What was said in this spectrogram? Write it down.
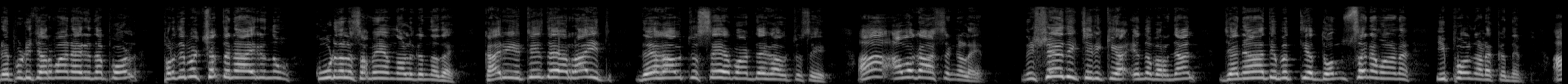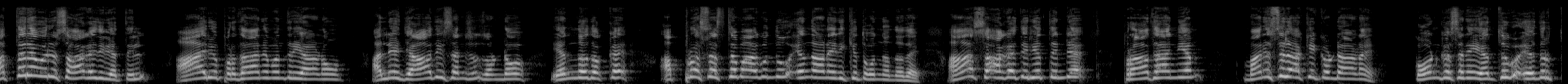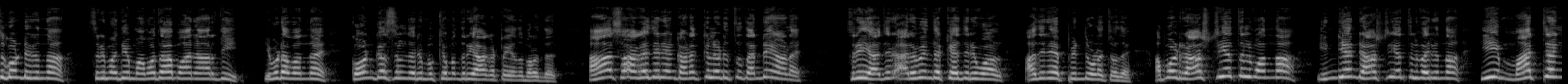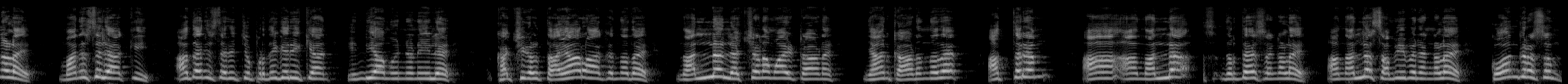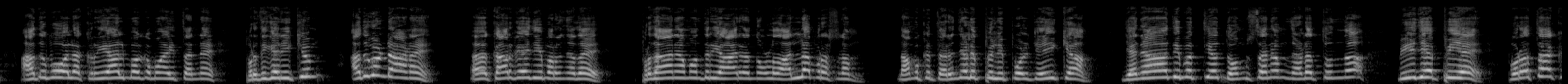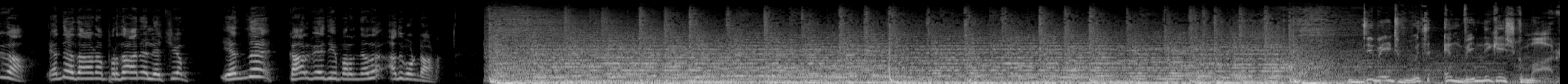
ഡെപ്യൂട്ടി ചെയർമാനായിരുന്നപ്പോൾ പ്രതിപക്ഷത്തിനായിരുന്നു കൂടുതൽ സമയം നൽകുന്നത്. കാര്യം it is the right they have to say what they have to say ആ അവകാശങ്ങളെ നിഷേധിച്ചിരിക്കുക എന്ന് പറഞ്ഞാൽ ജനാധിപത്യ ധ്വംസനമാണ് ഇപ്പോൾ നടക്കുന്നത്. അത്തരം ഒരു സാഹചര്യത്തിൽ ആര് പ്രധാനമന്ത്രിയാണോ അല്ലെ ജാതി സെൻസസ് ഉണ്ടോ എന്നതൊക്കെ അപ്രശസ്തമാകുന്നു എന്നാണ് എനിക്ക് തോന്നുന്നത്. ആ സാഹചര്യത്തിന്റെ പ്രാധാന്യം മനസ്സിലാക്കിക്കൊണ്ടാണ് കോൺഗ്രസിനെ എതിർത്തു എതിർത്തുകൊണ്ടിരുന്ന ശ്രീമതി മമതാ ബാനർജി ഇവിടെ വന്ന് കോൺഗ്രസിൽ നിന്നൊരു മുഖ്യമന്ത്രിയാകട്ടെ എന്ന് പറഞ്ഞത്. ആ സാഹചര്യം കണക്കിലെടുത്ത് തന്നെയാണ് ശ്രീ അരവിന്ദ് കെജ്രിവാൾ അതിനെ പിന്തുണച്ചത്. അപ്പോൾ രാഷ്ട്രീയത്തിൽ വന്ന ഇന്ത്യൻ രാഷ്ട്രീയത്തിൽ വരുന്ന ഈ മാറ്റങ്ങളെ മനസ്സിലാക്കി അതനുസരിച്ച് പ്രതികരിക്കാൻ ഇന്ത്യ മുന്നണിയിലെ കക്ഷികൾ തയ്യാറാക്കുന്നത് നല്ല ലക്ഷണമായിട്ടാണ് ഞാൻ കാണുന്നത്. അത്തരം ആ നല്ല നിർദ്ദേശങ്ങളെ ആ നല്ല സമീപനങ്ങളെ കോൺഗ്രസും അതുപോലെ ക്രിയാത്മകമായി തന്നെ പ്രതികരിക്കും. അതുകൊണ്ടാണ് കാർഗേജി പറഞ്ഞത് പ്രധാനമന്ത്രി ആരെന്നുള്ളതല്ല പ്രശ്നം. നമുക്ക് തെരഞ്ഞെടുപ്പിൽ ഇപ്പോൾ ജയിക്കാം. ജനാധിപത്യ ധ്വംസനം നടത്തുന്ന ബി ജെ പിയെ പുറത്താക്കുക എന്നതാണ് പ്രധാന ലക്ഷ്യം. എന്ന് കാർഗേജി പറഞ്ഞത് അതുകൊണ്ടാണ്. Debate with M V Nikesh Kumar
